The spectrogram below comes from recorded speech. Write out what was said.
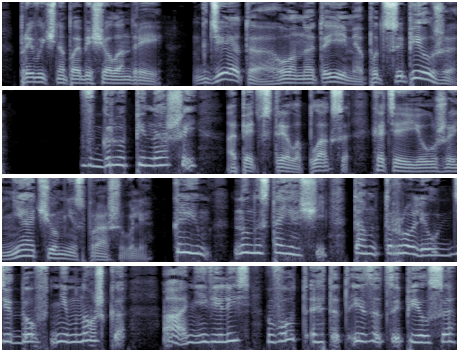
— привычно пообещал Андрей. «Где-то он это имя подцепил же!» «В группе нашей...» Опять встряла Плакса, хотя ее уже ни о чем не спрашивали. «Клим, ну настоящий, там троллил дедов немножко, а они велись, вот этот и зацепился».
